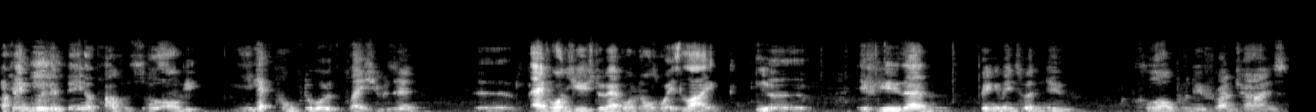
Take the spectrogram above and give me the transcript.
I think with him being at Panthers so long, you, you get comfortable with the place he was in. Uh, everyone's used to him. Everyone knows what he's like. Yeah. If you then bring him into a new club, a new franchise,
